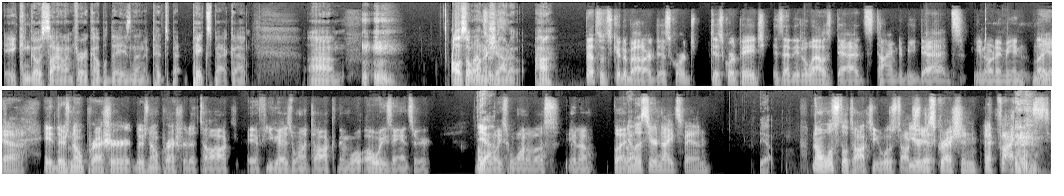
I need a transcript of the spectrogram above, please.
it can go silent for a couple days, and then it picks back, picks back up. Um, also Well, want to shout out, huh? That's what's good about our Discord Discord page is that it allows dads time to be dads. You know what I mean? Like, yeah. it, there's no pressure. There's no pressure to talk. If you guys want to talk, then we'll always answer. Yeah. at least one of us. You know, but Unless you're a Knights fan. No, we'll still talk to you. We'll just talk Your shit. discretion advised.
